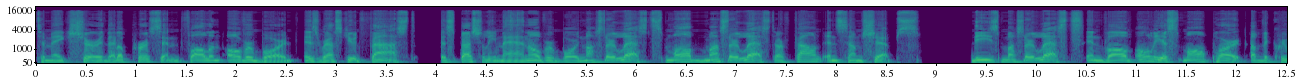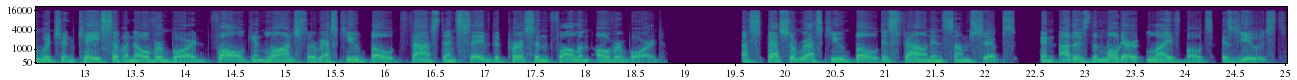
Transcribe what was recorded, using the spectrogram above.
To make sure that a person fallen overboard is rescued fast, especially man overboard muster lists mob muster lists are found in some ships. These muster lists involve only a small part of the crew which in case of an overboard fall can launch the rescue boat fast and save the person fallen overboard. A special rescue boat is found in some ships, in others the motor lifeboats is used.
